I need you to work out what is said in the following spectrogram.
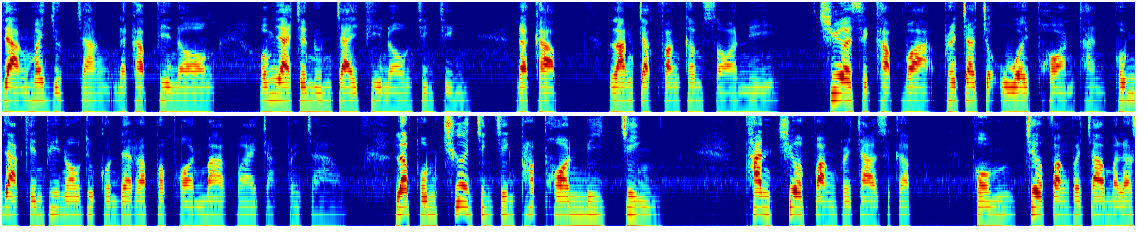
อย่างไม่หยุดยั้งนะครับ พี่น้อง ผมอยากจะหนุนใจพี่น้องจริง ๆนะครับ หลังจากฟังคำสอนนี้ เชื่อสิครับว่าพระเจ้าจะอวยพรท่าน ผมอยากเห็นพี่น้องทุกคนได้รับพระพรมากมายจากพระเจ้า และผมเชื่อจริง ๆ พระพรมีจริง ท่านเชื่อฟังพระเจ้าสิครับผมเชื่อฟังพระเจ้ามาแล้ว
